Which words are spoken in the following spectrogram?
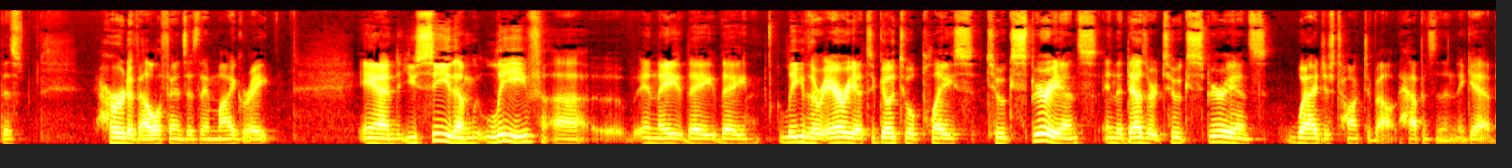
this herd of elephants as they migrate and you see them leave, uh, and they, they, they leave their area to go to a place to experience in the desert, to experience what I just talked about happens in the Negeb,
